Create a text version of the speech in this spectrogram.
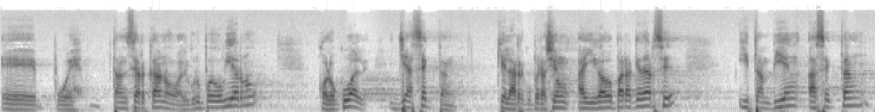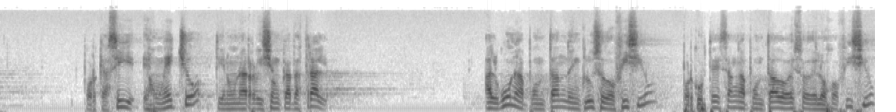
eh, pues tan cercano al grupo de gobierno, con lo cual ya aceptan que la recuperación ha llegado para quedarse y también aceptan, porque así es un hecho, tiene una revisión catastral alguna apuntando incluso de oficio, porque ustedes han apuntado a eso de los oficios,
